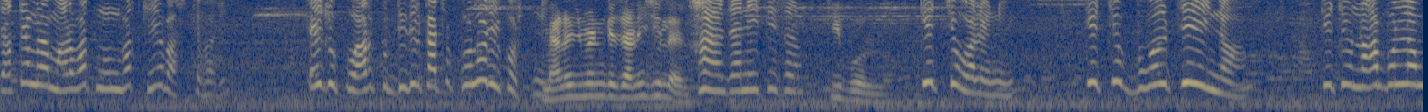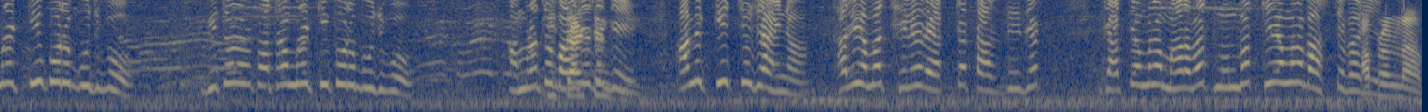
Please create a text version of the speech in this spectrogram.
যাতে আমরা মার ভাত নুন ভাত খেয়ে বাঁচতে পারি। এইটুকু আর দিদির কাছে কোনো রিকোয়েস্ট নেই। ম্যানেজমেন্টকে জানিয়েছিলেন? হ্যাঁ জানিয়েছি স্যার কি বলল? কিচ্ছু বলেনি। কিচ্ছু বলছেই না। কিছু না বললে আমরা কি করে বুঝব? ভিতরের কথা আমরা কি করে বুঝব? আমরা তো বাইরে থেকে আমি কিচ্ছু যাই না। খালি আমার ছেলের একটা কাজ দিয়ে দেখ যাতে আমরা মার ভাত নুন ভাত খেয়ে আমরা বাঁচতে পারি। আপনার নাম?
